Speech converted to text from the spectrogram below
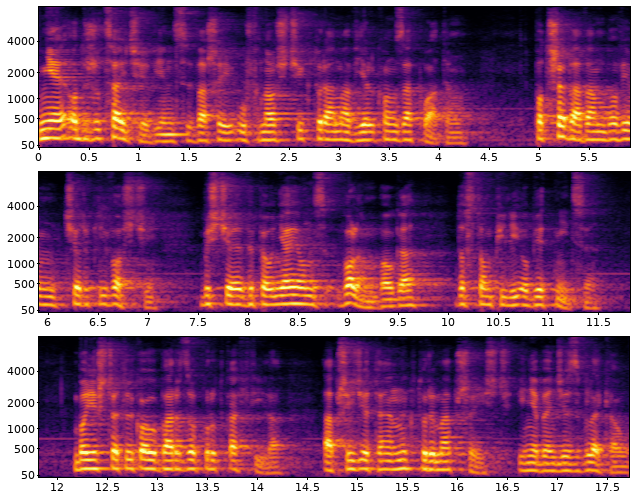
Nie odrzucajcie więc waszej ufności, która ma wielką zapłatę. Potrzeba wam bowiem cierpliwości, byście wypełniając wolę Boga, dostąpili obietnicy. Bo jeszcze tylko bardzo krótka chwila, a przyjdzie ten, który ma przyjść i nie będzie zwlekał,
